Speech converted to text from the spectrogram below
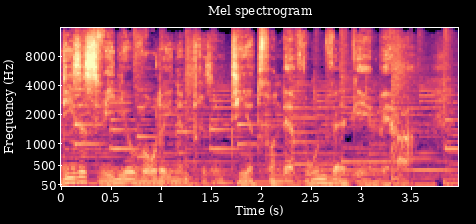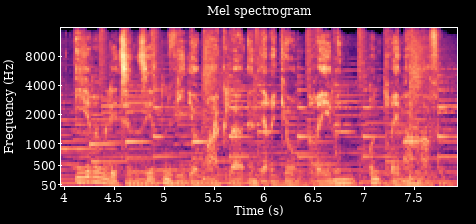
Dieses Video wurde Ihnen präsentiert von der Wohnwelt GmbH, Ihrem lizenzierten Videomakler in der Region Bremen und Bremerhaven.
